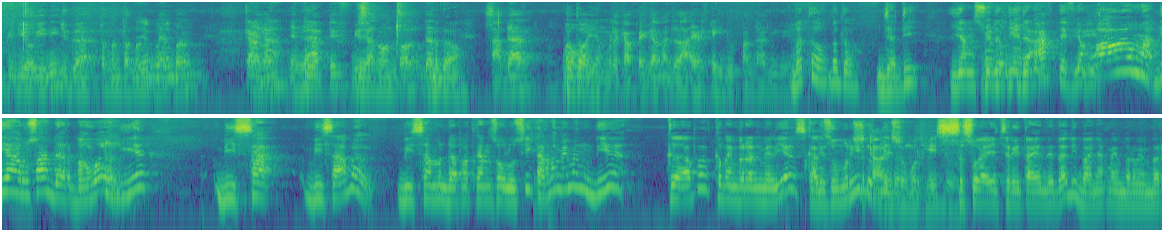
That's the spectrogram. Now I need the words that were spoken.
video ini juga teman-teman Ya, member. Karena- ya kan, yang nggak Iya, aktif bisa iya. nonton dan Betul. sadar bahwa Betul. yang mereka pegang adalah air kehidupan tadi. ya. Betul, betul. Jadi yang sudah Member-member. tidak aktif, yang lama dia harus sadar bahwa dia bisa bisa apa? Bisa mendapatkan solusi karena memang dia ke apa kememberan Melia sekali seumur hidup Sekali gitu. seumur hidup. Sesuai cerita ente tadi banyak member-member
